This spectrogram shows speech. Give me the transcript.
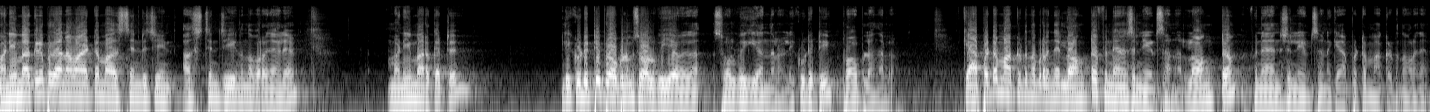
മണി മാർക്കറ്റ് പ്രധാനമായിട്ടും അസിസ്റ്റന്റ് ചെയ്യ അസിസ്റ്റന്റ് ചെയ്യുന്നതെന്ന് പറഞ്ഞാൽ money market liquidity problem solve ചെയ്യുക സോൾവ് ചെയ്യുക എന്നുള്ളത് ലിക്വിഡിറ്റി പ്രോബ്ലം എന്നുള്ളത് ക്യാപിറ്റൽ മാർക്കറ്റ് എന്ന് പറഞ്ഞാൽ ലോങ് ടേം ഫിനാൻഷ്യൽ നീഡ്സ് ആണ്. ലോങ് ടേം ഫിനാൻഷ്യൽ നീഡ്സ് ആണ് ക്യാപിറ്റൽ മാർക്കറ്റ് എന്ന് പറഞ്ഞാൽ.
